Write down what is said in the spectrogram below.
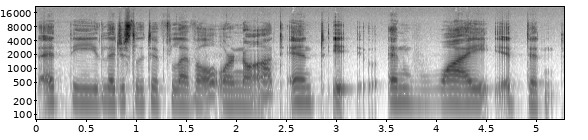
at the legislative level or not, and it, and why it didn't?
